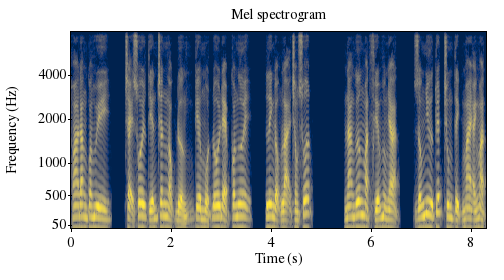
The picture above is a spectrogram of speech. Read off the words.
hoa đăng quang huy, chạy xuôi tiến chân ngọc đường kia một đôi đẹp con ngươi, linh động lại trong suốt. Nàng gương mặt phiếm hồng nhạt, giống như tuyết trung tịch mai ánh mặt.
